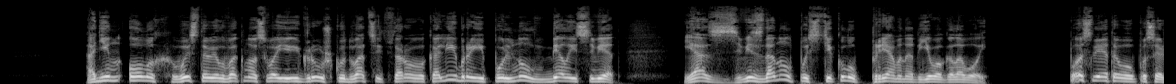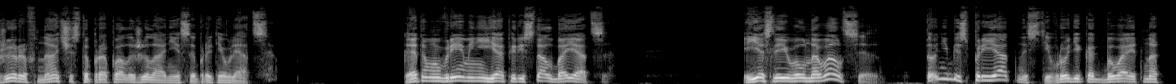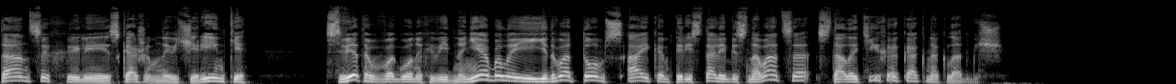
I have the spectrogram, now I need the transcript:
Один олух выставил в окно свою игрушку 22-го калибра и пульнул в белый свет. Я звезданул по стеклу прямо над его головой. После этого у пассажиров начисто пропало желание сопротивляться. К этому времени я перестал бояться. И если и волновался, то не без приятности, вроде как бывает на танцах или, скажем, на вечеринке. Света в вагонах видно не было, и едва Том с Айком перестали бесноваться, стало тихо, как на кладбище.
